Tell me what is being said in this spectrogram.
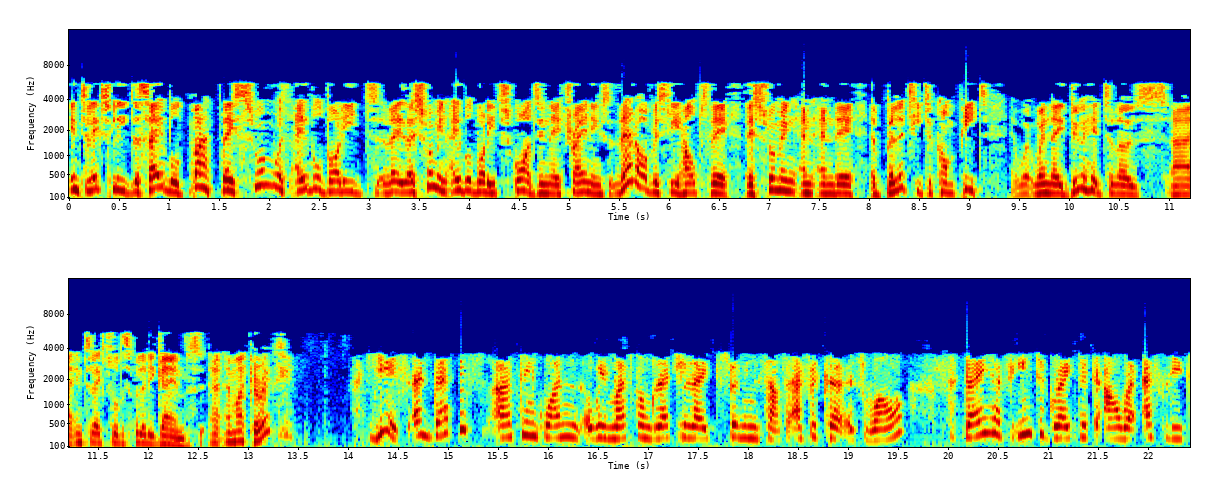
intellectually disabled, but they swim with able-bodied, they, they swim in able-bodied squads in their trainings. That obviously helps their, their swimming and, and their ability to compete when they do head to those uh, intellectual disability games. am I correct? Yes, and that is, I think, one we must congratulate Swimming South Africa as well. They have integrated our athletes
